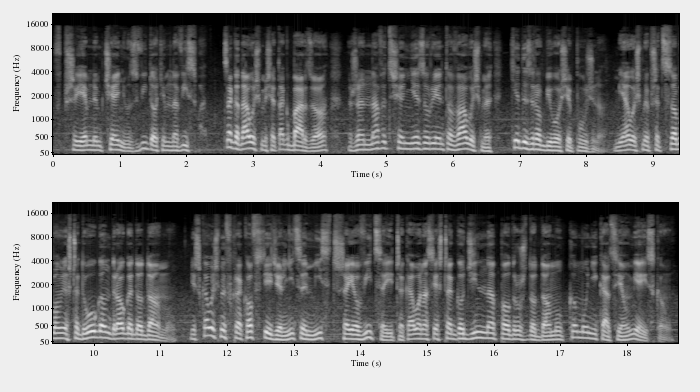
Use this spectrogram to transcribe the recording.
w przyjemnym cieniu z widokiem na Wisłę. Zagadałyśmy się tak bardzo, że nawet się nie zorientowałyśmy, kiedy zrobiło się późno. Miałyśmy przed sobą jeszcze długą drogę do domu. Mieszkałyśmy w krakowskiej dzielnicy Mistrzejowice i czekała nas jeszcze godzinna podróż do domu komunikacją miejską.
